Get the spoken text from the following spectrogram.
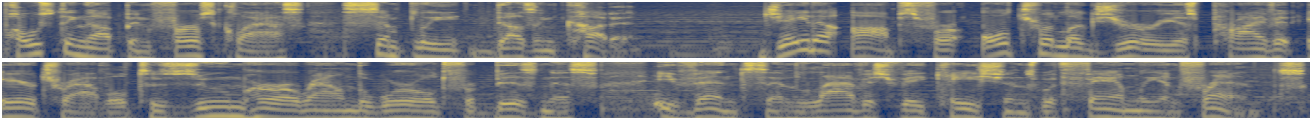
posting up in first class simply doesn't cut it. Jada opts for ultra-luxurious private air travel to zoom her around the world for business, events, and lavish vacations with family and friends.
